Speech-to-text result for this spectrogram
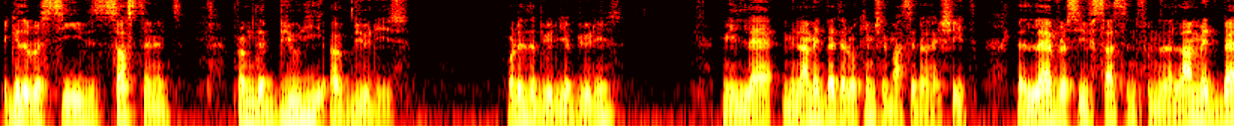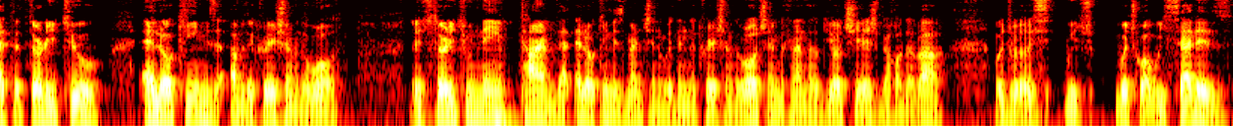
Because it receives sustenance from the beauty of beauties. What is the beauty of beauties? The lev receives sustenance from the lamed bet, the 32 elokims of the creation of the world. There's 32 name times that Elohim is mentioned within the creation of the world, which, which, which what we said is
